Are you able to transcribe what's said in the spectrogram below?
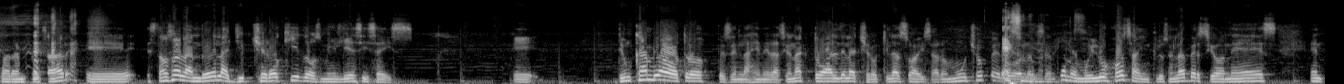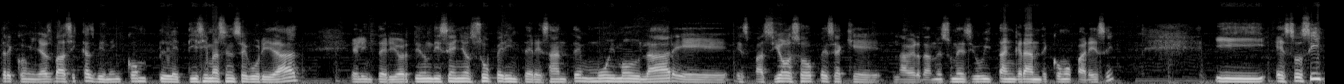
Para empezar. Eh, estamos hablando de la Jeep Cherokee 2016. Eh, de un cambio a otro, pues en la generación actual de la Cherokee la suavizaron mucho, pero Es la hicieron también muy lujosa. Incluso en las versiones, entre comillas, básicas, vienen completísimas en seguridad. El interior tiene un diseño súper interesante, muy modular, eh, espacioso, pese a que la verdad no es un SUV tan grande como parece. Y eso sí,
